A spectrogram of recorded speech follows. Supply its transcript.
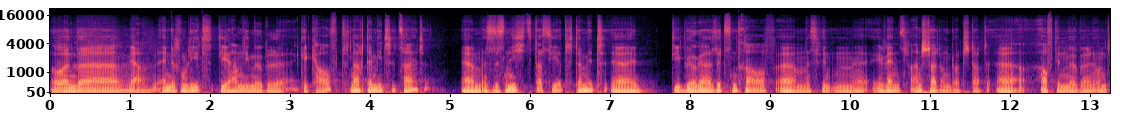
Und äh, ja, Ende vom Lied, die haben die Möbel gekauft nach der Mietzeit ähm, es ist nichts passiert damit. Äh, die Bürger sitzen drauf, ähm, es finden äh, Events, Veranstaltungen dort statt äh, auf den Möbeln und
